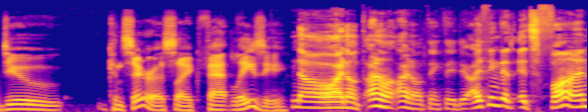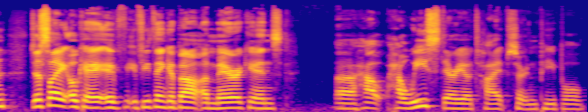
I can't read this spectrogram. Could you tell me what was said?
do consider us like fat, lazy. No, I don't. I don't. I don't think they do. I think that it's fun. Just like okay, if if you think about Americans, uh, how how we stereotype certain people,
